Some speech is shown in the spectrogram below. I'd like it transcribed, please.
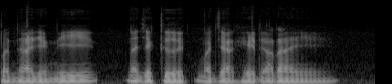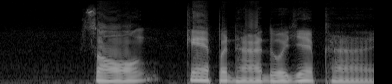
ปัญหาอย่างนี้น่าจะเกิดมาจากเหตุอะไร 2. แก้ปัญหาโดยแยบคาย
